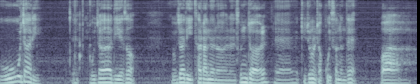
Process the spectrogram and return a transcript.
요 자리 예, 요 자리에서 요 자리 이탈하면은 손절 예, 기준을 잡고 있었는데 와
